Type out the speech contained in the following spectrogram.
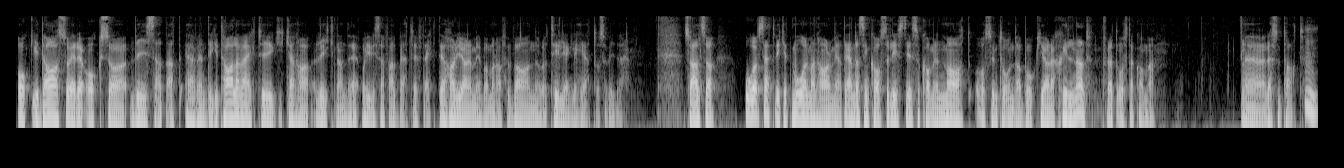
och idag så är det också visat att även digitala verktyg kan ha liknande och i vissa fall bättre effekt. Det har att göra med vad man har för vanor och tillgänglighet och så vidare. Så alltså Oavsett vilket mål man har med att ändra sin kost och livsstil så kommer en mat och symptomdagbok göra skillnad för att åstadkomma resultat. Mm.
